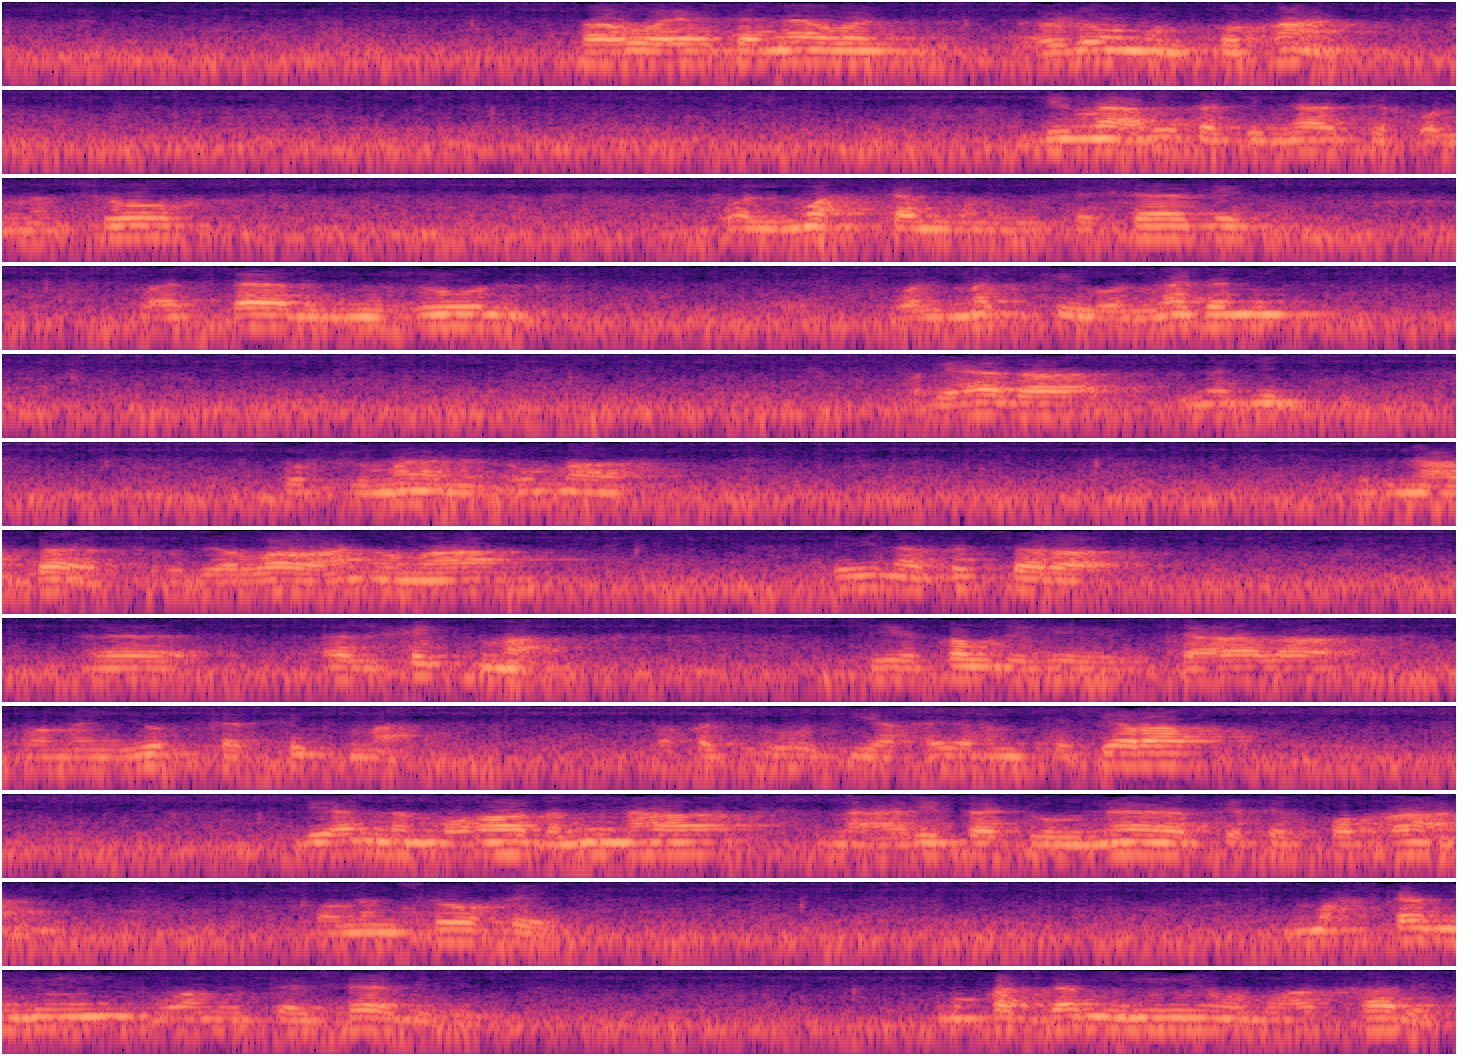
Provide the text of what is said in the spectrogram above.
فهو يتناول علوم القرآن بمعرفة الناسخ والمنسوخ والمحكم والمتشابه وأسباب النزول والمكي والمدني وبهذا نجد ترجمان الأمة ابن عباس رضي الله عنهما حين فسر الحكمة في قوله تعالى ومن يؤت الحكمة فقد أوتي خيرا كثيرا. لأن المراد منها معرفة ناسخ القرآن ومنسوخه محكمه ومتشابهه مقدمه ومؤخره.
